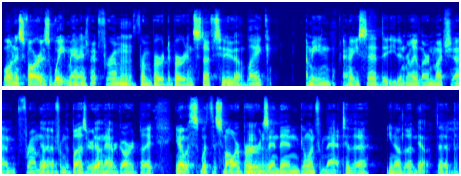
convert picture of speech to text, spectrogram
Well, and as far as weight management from mm. from bird to bird and stuff too, yeah. like I mean, I know you said that you didn't really learn much um, from yeah. the from the buzzard yeah, in that regard, but you know, with with the smaller birds mm-hmm. and then going from that to the you know the the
